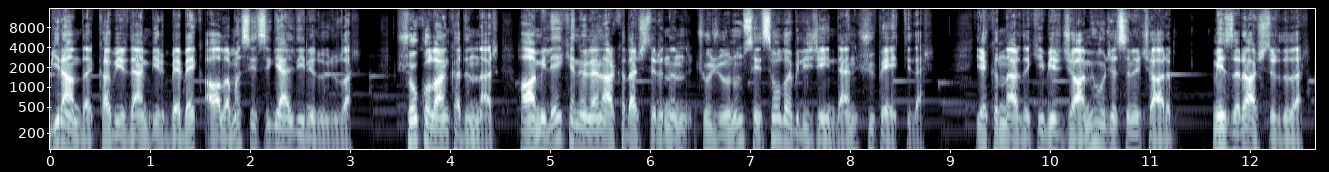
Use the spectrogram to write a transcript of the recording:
bir anda kabirden bir bebek ağlama sesi geldiğini duydular. Şok olan kadınlar hamileyken ölen arkadaşlarının çocuğunun sesi olabileceğinden şüphe ettiler. Yakınlardaki bir cami hocasını çağırıp mezarı açtırdılar.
